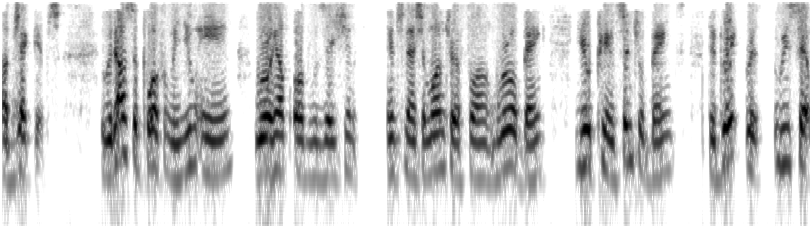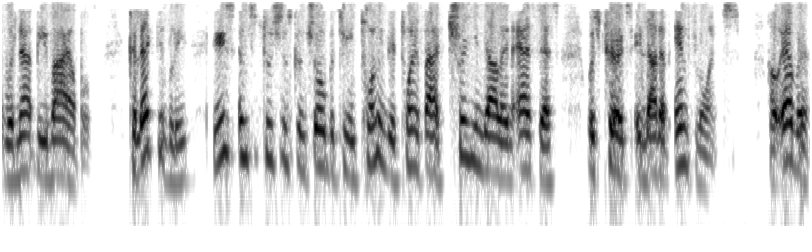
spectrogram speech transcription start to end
objectives. Without support from the UN, World Health Organization, International Monetary Fund, World Bank, European Central Banks, the Great Reset would not be viable. Collectively, these institutions control between 20 to 25 trillion dollars in assets, which creates a lot of influence. However,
